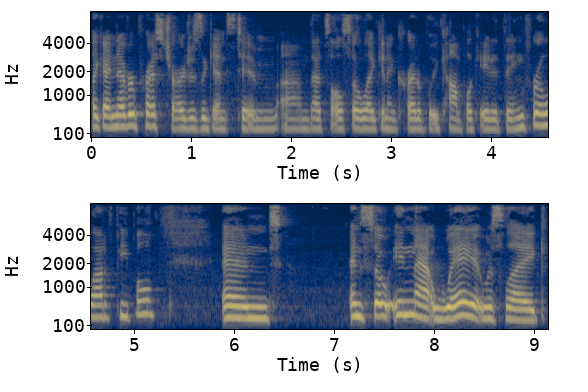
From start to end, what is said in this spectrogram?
Like I never pressed charges against him. Um, that's also like an incredibly complicated thing for a lot of people. And and so in that way it was like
